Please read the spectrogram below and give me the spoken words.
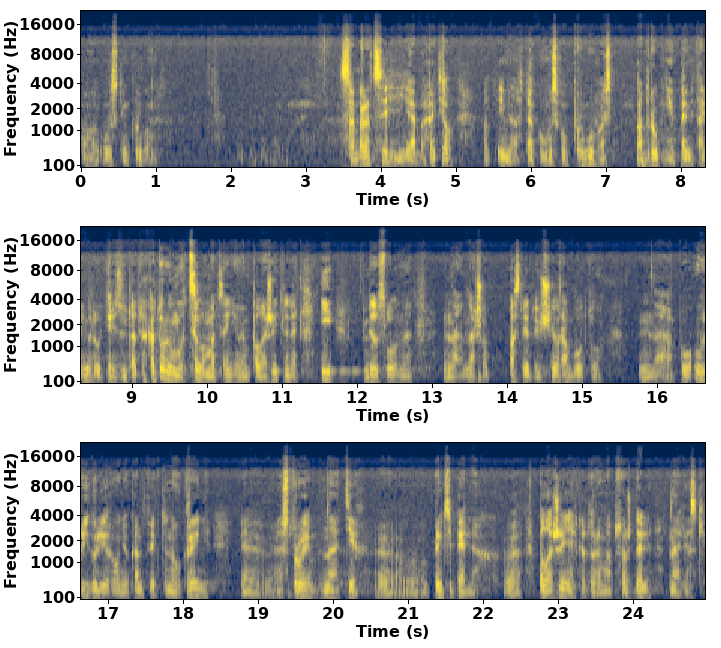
э, узким кругом собраться, и я бы хотел вот именно в таком узком кругу вас подробнее проинформировать о результатах, которые мы в целом оцениваем положительно и, безусловно, на нашу последующую работу по урегулированию конфликта на Украине э, строим на тех э, принципиальных э, положениях, которые мы обсуждали на Аляске.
